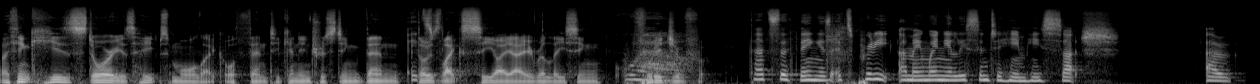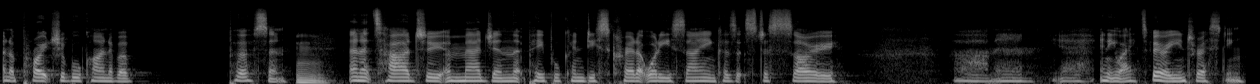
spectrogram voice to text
I think his story is heaps more like authentic and interesting than It's- those like CIA releasing footage of. That's the thing is it's pretty I mean when you listen to him he's such a, an approachable kind of a person Mm, and it's hard to imagine that people can discredit what he's saying because it's just so oh man yeah anyway it's very interesting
